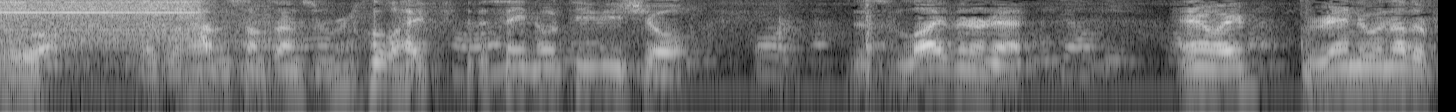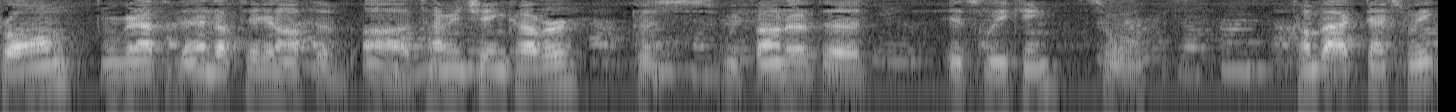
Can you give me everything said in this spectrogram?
Like what happens sometimes in real life, this ain't no TV show. This is live internet. Anyway, we ran into another problem. We're going to have to end up taking off the uh, timing chain cover because we found out that it's leaking. So come back next week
